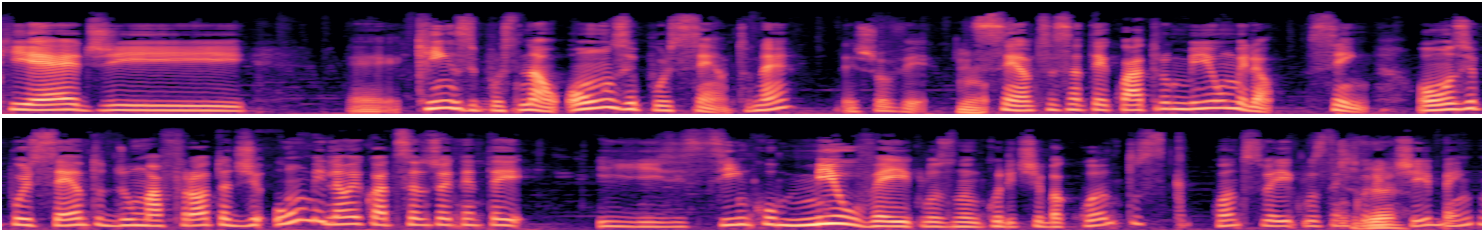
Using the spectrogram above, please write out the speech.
que é de é, 15%, não, 11%, né? Deixa eu ver. Não. 164 mil, um milhão. Sim, 11% de uma frota de 1 milhão e 485 mil veículos no Curitiba. Quantos, quantos veículos tem em Curitiba, hein?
